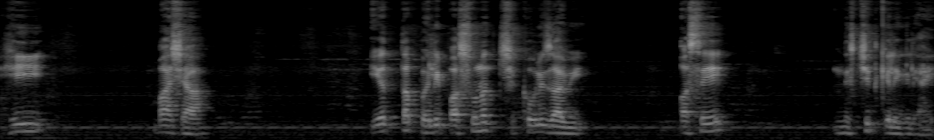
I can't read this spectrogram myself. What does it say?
ही भाषा इयत्ता पहिलीपासूनच शिकवली जावी असे निश्चित केले गेले आहे.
